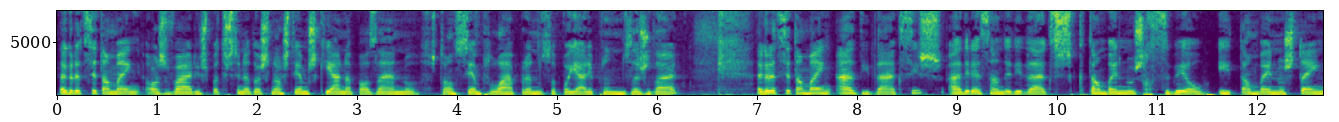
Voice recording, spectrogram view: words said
Agradecer também aos vários patrocinadores que nós temos, que ano após ano estão sempre lá para nos apoiar e para nos ajudar. Agradecer também à Didaxis, à direção da Didaxis, que também nos recebeu e também nos tem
